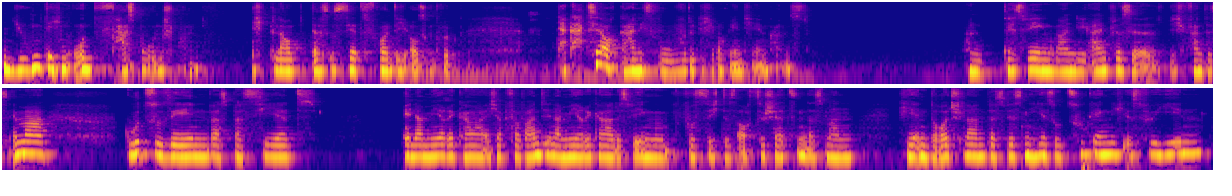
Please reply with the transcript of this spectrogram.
einen Jugendlichen unfassbar unspannend. Ich glaube, das ist jetzt freundlich ausgedrückt. Da gab es ja auch gar nichts, wo, wo du dich orientieren kannst. Und deswegen waren die Einflüsse, ich fand es immer gut zu sehen, was passiert in Amerika. Ich habe Verwandte in Amerika, deswegen wusste ich das auch zu schätzen, dass man hier in Deutschland das Wissen hier so zugänglich ist für jeden,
